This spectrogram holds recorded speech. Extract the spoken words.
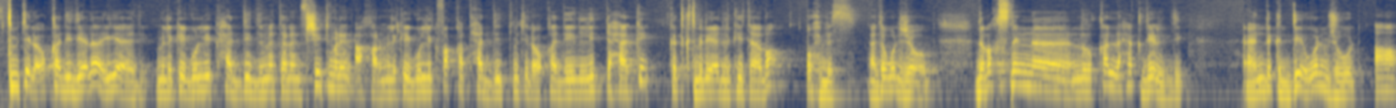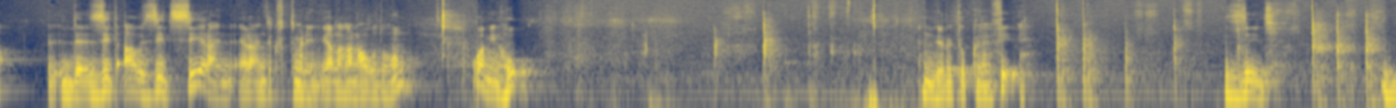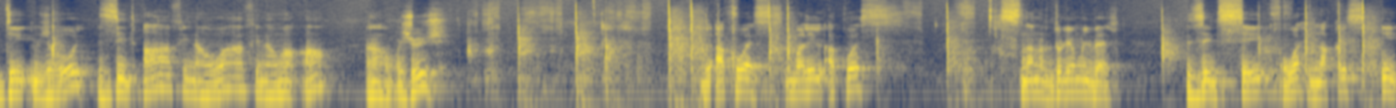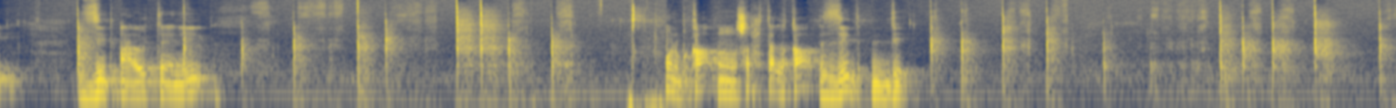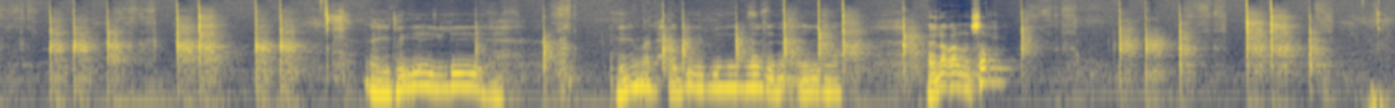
التمثيل العقدي ديالها هي هذه ملي كيقول لك حدد مثلا في شي تمرين آخر ملي كيقول لك فقط حدد التمثيل العقدي للتحاكي كتكتب لي هذه الكتابة وحبس. هذا هو الجواب. دابا خصني نلقى اللاحق ديال دي عندك دي هو المجهول. آ زيد آ وزيد سي راه عندك في التمرين. يلا غنعوضوهم ومنه. نديرو تكافئ زيد دي مجهول زيد آ فين هو فين هو آ. ها هو جوج. الأقواس بالي الأقواس. خصنا نردو لهم البال. زيد سي واحد ناقص إي. زيد آ عاوتاني ونبقى نشرح حتى نلقى زيد دي. ايلي ايلي يا مال حبيبي يا هنا غننشر.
